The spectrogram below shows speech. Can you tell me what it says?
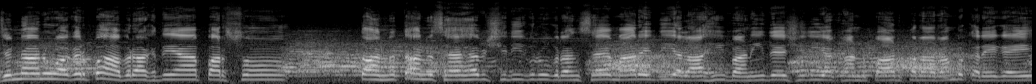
ਜਿਨ੍ਹਾਂ ਨੂੰ ਅਗਰ ਭਾਵ ਰੱਖਦੇ ਆ ਪਰਸੋਂ ਧੰਨ ਧੰਨ ਸਾਹਿਬ ਸ੍ਰੀ ਗੁਰੂ ਗ੍ਰੰਥ ਸਾਹਿਬ ਮਹਾਰਾਜ ਦੀ ਅਲਾਹੀ ਬਾਣੀ ਦੇ ਸ੍ਰੀ ਅਖੰਡ ਪਾਠ ਪ੍ਰਾਰੰਭ ਕਰੇ ਗਏ।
